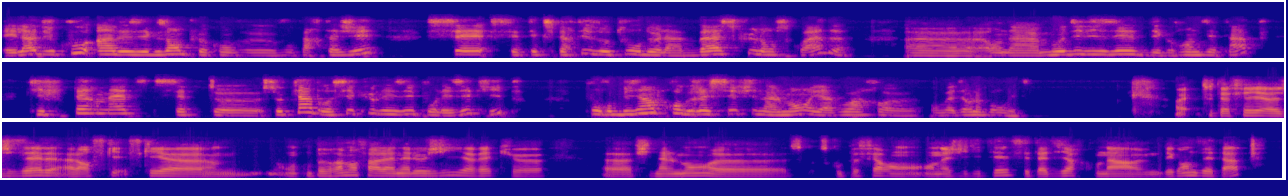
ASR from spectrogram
et là, du coup, un des exemples qu'on veut vous partager, c'est cette expertise autour de la bascule en squad, on a modélisé des grandes étapes qui permettent cette, euh, ce cadre sécurisé pour les équipes pour bien progresser finalement et avoir, euh, on va dire, le bon rythme. Oui, tout à fait, Gisèle. Alors, ce qui ce qui est on peut vraiment faire l'analogie avec finalement ce, qu'on peut faire en, agilité, c'est-à-dire qu'on a des grandes étapes euh,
